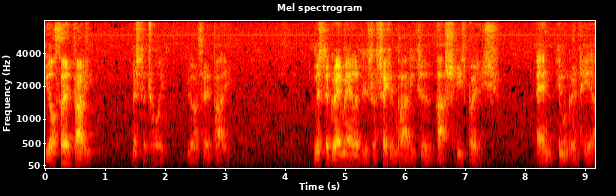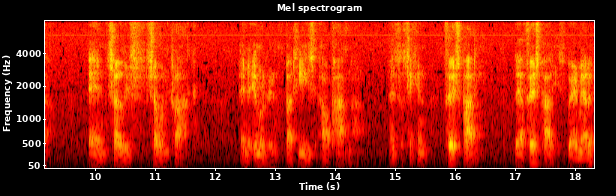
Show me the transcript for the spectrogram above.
You're a third party, Mr. Troy, you're a third party. Mr. Graham Aylett is a second party to us, he's British and immigrant here, and so is Selwyn Clark an immigrant, but he's our partner as the second, first party. They are first parties. Graham Aylett,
